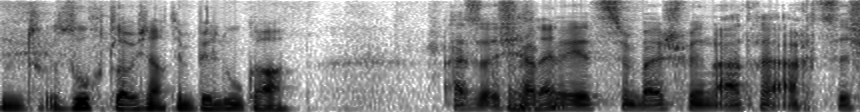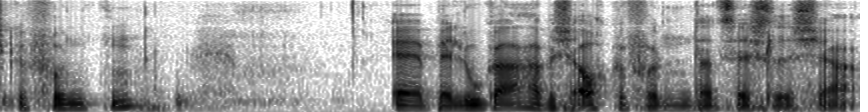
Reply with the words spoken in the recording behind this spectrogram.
und sucht, glaube ich, nach dem Beluga. Also ich habe jetzt zum Beispiel einen A380 gefunden. Äh, Beluga habe ich auch gefunden, tatsächlich, ja.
